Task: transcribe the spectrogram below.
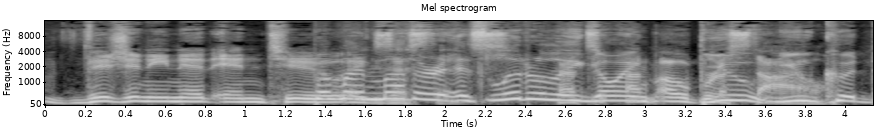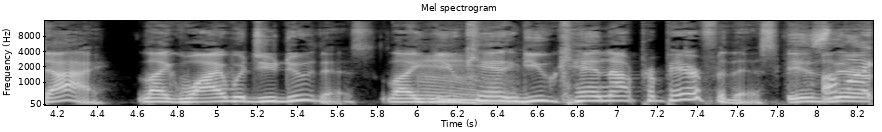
visioning it into. But my mother is literally That's- going, I'm Oprah you, style. you could die. Like, why would you do this? Like, you hmm. can't, you cannot prepare for this. Is I'm there-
